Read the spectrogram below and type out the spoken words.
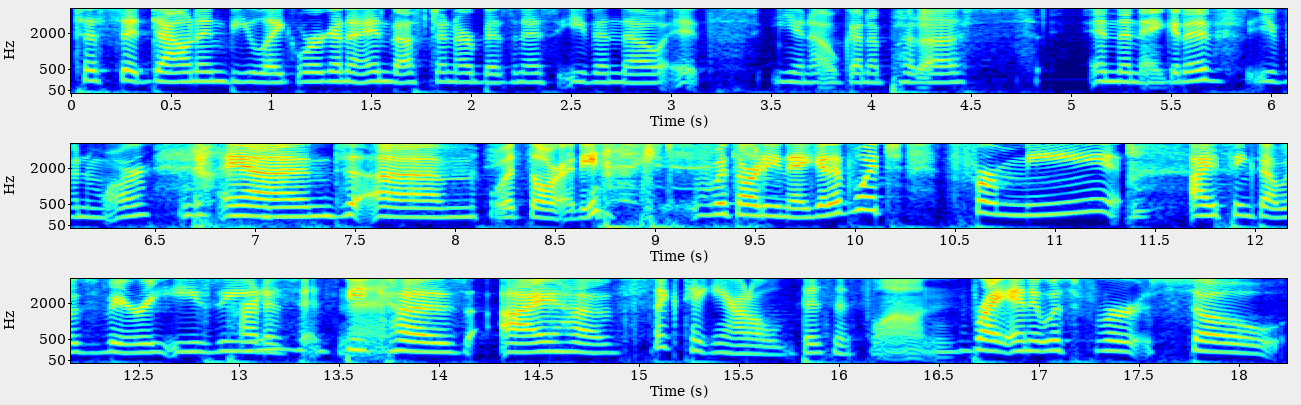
to sit down and be like, we're gonna invest in our business, even though it's you know gonna put us in the negative even more, and um, What's already negative? it's already negative. Which for me, I think that was very easy part of business. because I have It's like taking out a business loan. Right, and it was for so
